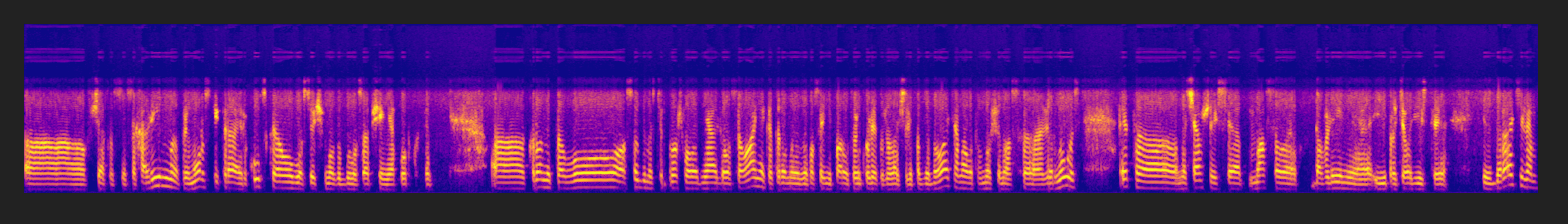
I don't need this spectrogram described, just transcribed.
Э, в частности, Сахалин, Приморский край, Иркутская область. Очень много было сообщений о подкупе. А, кроме того, особенностью прошлого дня голосования, которое мы за последние пару-тройку лет уже начали подзабывать, она вот вновь у нас а, вернулась, это начавшееся массовое давление и противодействие избирателям.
